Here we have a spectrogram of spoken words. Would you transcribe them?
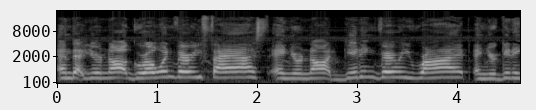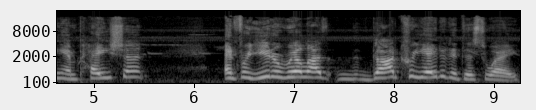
and that you're not growing very fast and you're not getting very ripe and you're getting impatient. And for you to realize God created it this way.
